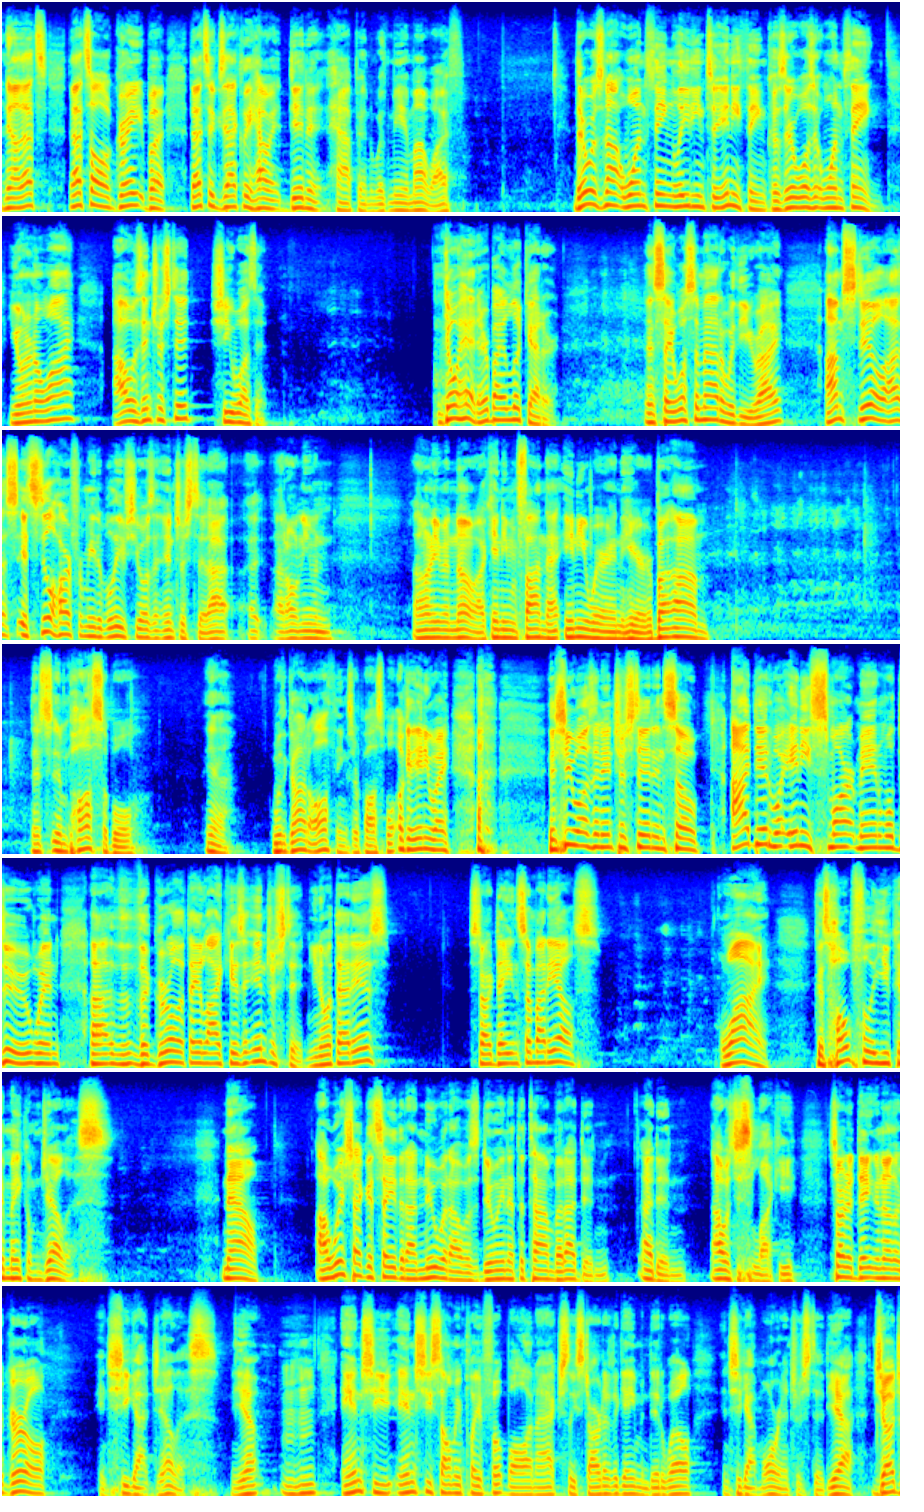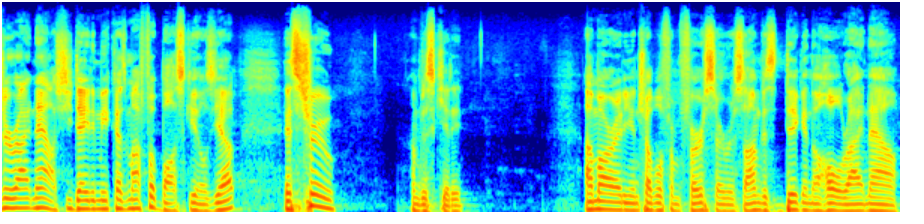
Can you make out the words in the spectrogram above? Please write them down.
Now, that's, that's all great, but that's exactly how it didn't happen with me and my wife. There was not one thing leading to anything because there wasn't one thing. You want to know why? I was interested, she wasn't. Go ahead, everybody look at her and say, What's the matter with you, right? I'm still, I, it's still hard for me to believe she wasn't interested. I, I, I, don't even, I don't even know. I can't even find that anywhere in here. But um, it's impossible. Yeah. With God, all things are possible. Okay, anyway. and she wasn't interested. And so I did what any smart man will do when uh, the, the girl that they like isn't interested. You know what that is? Start dating somebody else. Why? Because hopefully you can make them jealous. Now, I wish I could say that I knew what I was doing at the time, but I didn't. I didn't. I was just lucky. Started dating another girl, and she got jealous. Yep. Mm-hmm. And she and she saw me play football, and I actually started a game and did well, and she got more interested. Yeah. Judge her right now. She dated me because my football skills. Yep. It's true. I'm just kidding. I'm already in trouble from first service, so I'm just digging the hole right now.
